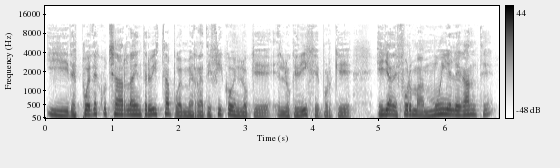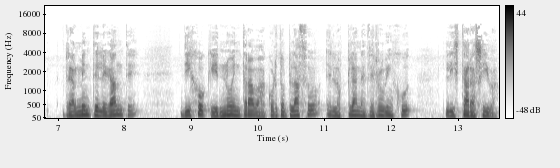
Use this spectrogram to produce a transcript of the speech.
y después de escuchar la entrevista, pues me ratifico en lo que, en lo que dije, porque ella de forma muy elegante, realmente elegante, dijo que no entraba a corto plazo en los planes de Robin Hood listar a Siva.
